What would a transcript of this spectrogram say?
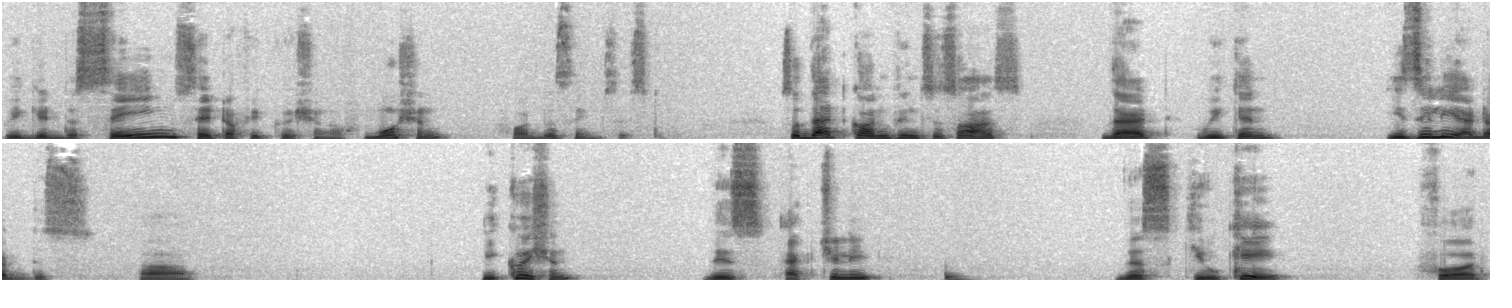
we get the same set of equation of motion for the same system. So, that convinces us that we can easily adapt this uh, equation, this actually this qk for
